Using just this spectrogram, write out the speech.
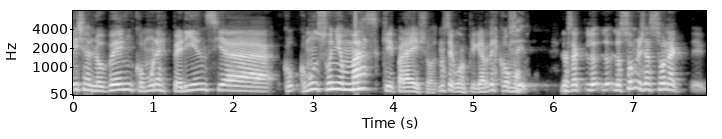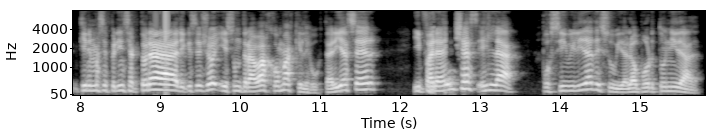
ellas lo ven como una experiencia, como un sueño más que para ellos, no sé cómo explicar, es como... los, hombres ya son, eh, tienen más experiencia actoral y qué sé yo, y es un trabajo más que les gustaría hacer, y para ellas es la posibilidad de su vida, la oportunidad,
